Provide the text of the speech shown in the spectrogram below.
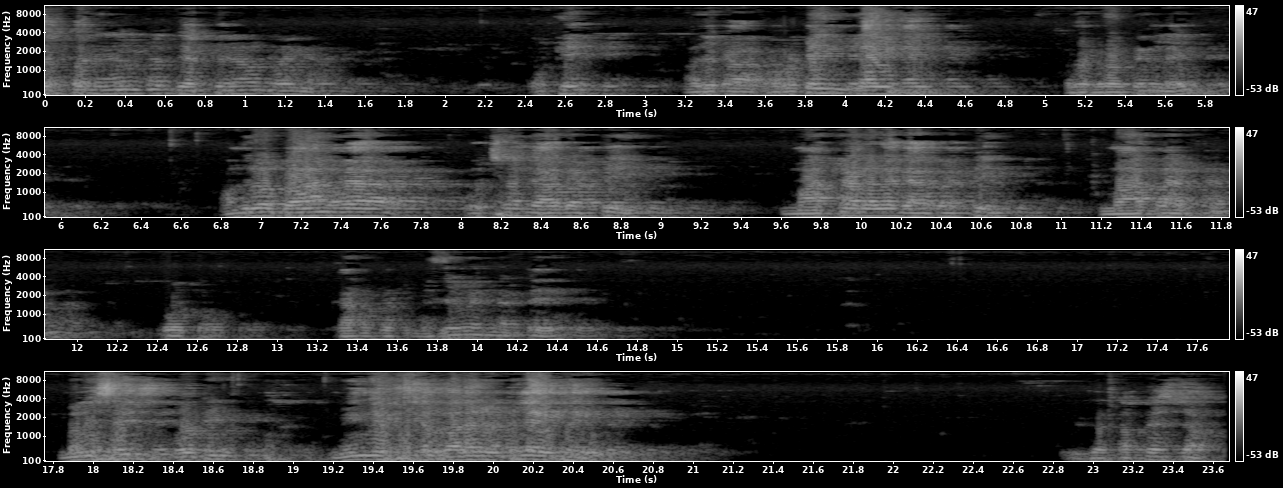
చెప్తానే ఉంటాను చెప్తానే ఉంటాను. ఓకే? అదొక రొటీన్ లైఫ్ అదొక రొటీన్ లైఫ్ అందులో భాగంగా వచ్చాం కాబట్టి మాట్లాడాలి కాబట్టి మాట్లాడటం పోతాం. కానీ ఒకటి నిజమేంటంటే మళ్ళీ సైజ్ రొటీన్ నేను చెప్తే వాళ్ళ రొటీన్ అయిపోయింది. ఇది తప్పేసి జాబ్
